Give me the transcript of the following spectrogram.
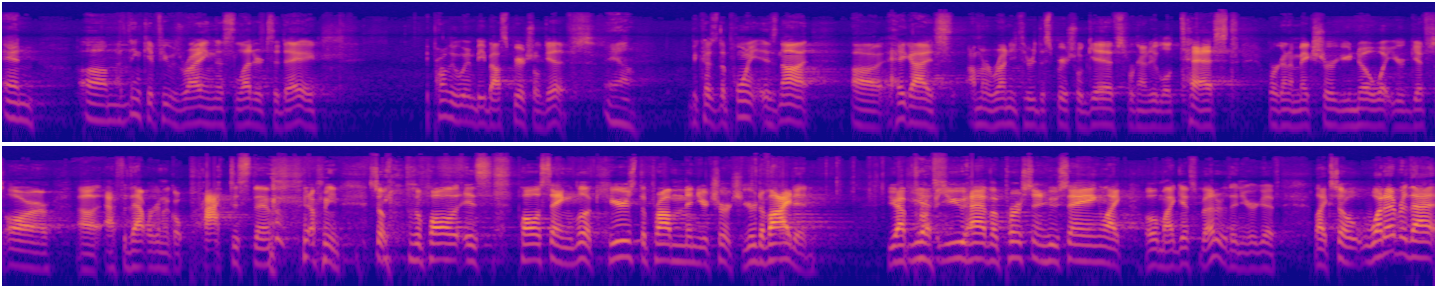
And um, I think if he was writing this letter today, it probably wouldn't be about spiritual gifts. Yeah. Because the point is not, uh, hey guys, I'm going to run you through the spiritual gifts. We're going to do a little test. We're going to make sure you know what your gifts are. Uh, after that, we're going to go practice them. I mean, so, so Paul is Paul is saying, look, here's the problem in your church. You're divided. You have, yes. you have a person who's saying, like, oh, my gift's better than your gift. Like, so whatever that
